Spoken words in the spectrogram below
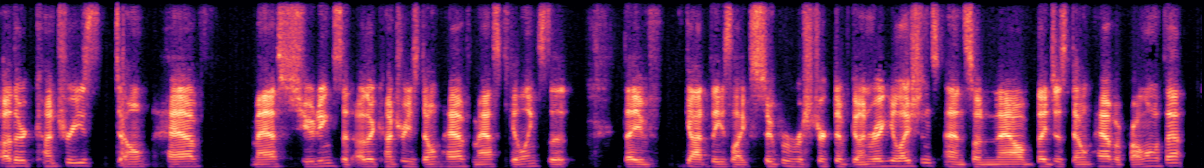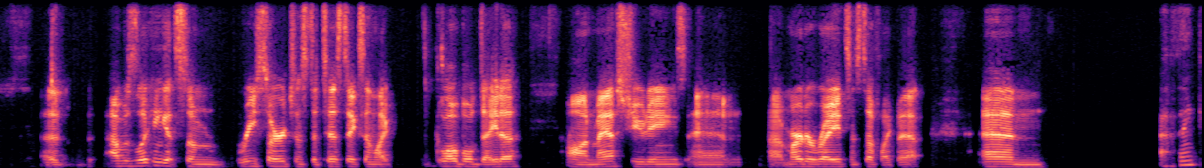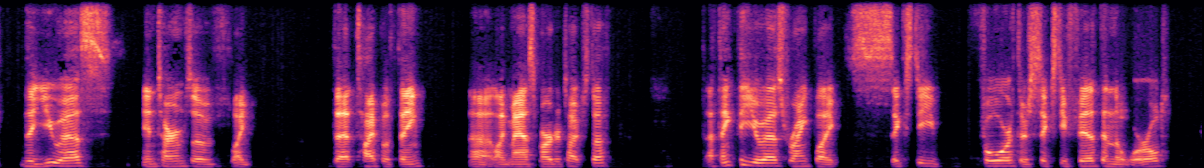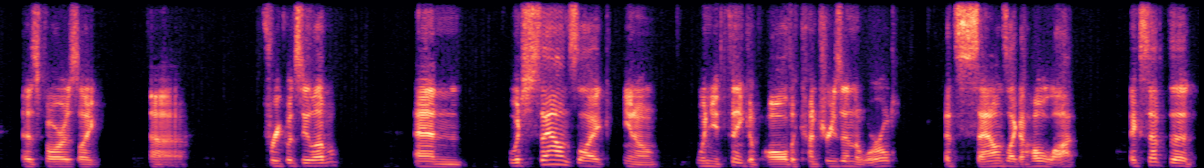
other countries don't have mass shootings, that other countries don't have mass killings, that they've got these like super restrictive gun regulations, and so now they just don't have a problem with that. Uh, I was looking at some research and statistics and like global data on mass shootings and uh, murder rates and stuff like that, and I think the U.S. in terms of like that type of thing, uh, like mass murder type stuff. I think the U.S. ranked like 64th or 65th in the world as far as like uh, frequency level, and which sounds like you know when you think of all the countries in the world, it sounds like a whole lot, except that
